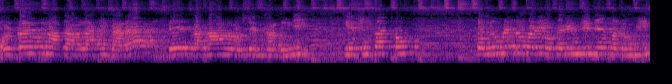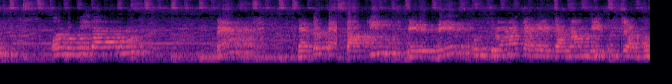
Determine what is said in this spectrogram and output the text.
और चावला की तरह देश का नाम रोशन करूँगी ये तुम मैं तो बड़ी होकर इंजीनियर बनूँगी। और नोबिता तुम मैं? मैं तो ताकि मेरे देश उस द्रोणाचार्य का नाम भी ऊँचा हो।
